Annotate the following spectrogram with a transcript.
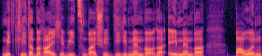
Mitgliederbereiche wie zum Beispiel Digimember oder A-Member bauen,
